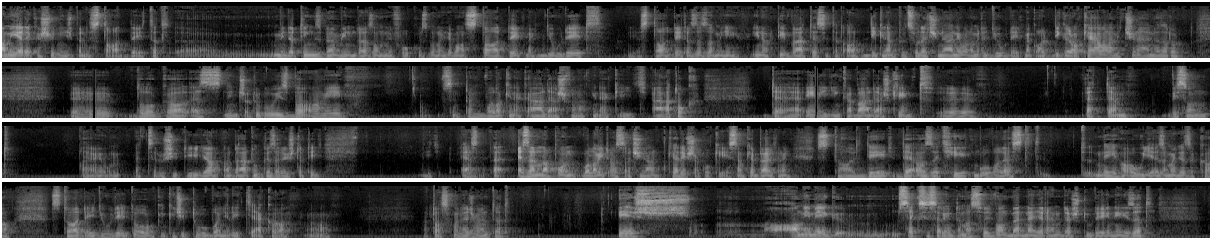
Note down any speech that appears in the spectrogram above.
Ami érdekes, hogy nincs benne start date, tehát mind a Thingsben, mind az OmniFocusban ugye van start date, meg due date, a start date az az, ami inaktívvá teszi, tehát addig nem tudsz vele csinálni valamit, a due date meg addigra kell valamit csinálni az adott dologgal. Ez nincs a Todoist-ba, ami szerintem valakinek áldás van, akinek így átok, de én így inkább áldásként ö, vettem, viszont nagyon jó egyszerűsíti így a, a dátumkezelést, tehát így, így ez, ezen napon valamit azzal csinálnom kell, és akkor kész, nem kell beállítani start date, de az egy hét múlva lesz. Néha úgy érzem, hogy ezek a start date, due date dolgok egy kicsit túl a, a, a task managementet. És ami még szexi szerintem az, hogy van benne egy rendes today nézet,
